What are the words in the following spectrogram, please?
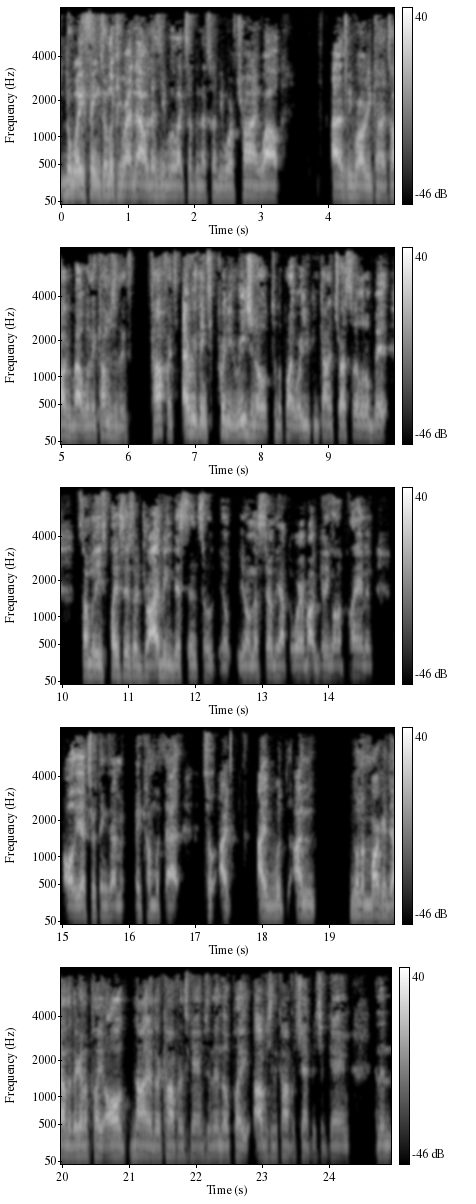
The way things are looking right now, it doesn't even look like something that's going to be worth trying. While, as we've already kind of talked about, when it comes to this conference, everything's pretty regional to the point where you can kind of trust it a little bit. Some of these places are driving distance, so you know you don't necessarily have to worry about getting on a plane and all the extra things that may come with that. So I I would I'm going to mark it down that they're going to play all nine of their conference games, and then they'll play obviously the conference championship game, and then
